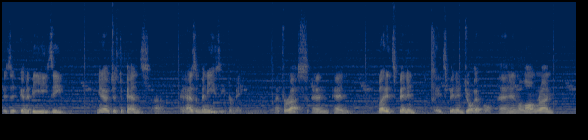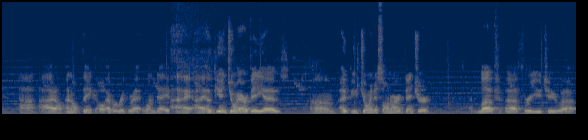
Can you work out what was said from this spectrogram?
is it going to be easy? You know, it just depends. Uh, it hasn't been easy for me and for us, and and but it's been in, it's been enjoyable, and in the long run uh, I don't I don't think I'll ever regret one day. I, I hope you enjoy our videos. Um, I hope you join us on our adventure. I'd love uh, for you to uh,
